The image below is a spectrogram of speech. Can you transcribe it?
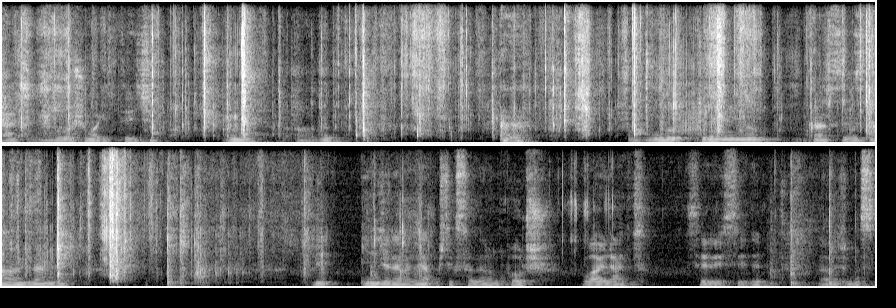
yani bu hoşuma gittiği için bunu aldım. bu premium karşısız daha önceden de bir incelemede yapmıştık sanırım Porsche Wayland serisiydi aracımız.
